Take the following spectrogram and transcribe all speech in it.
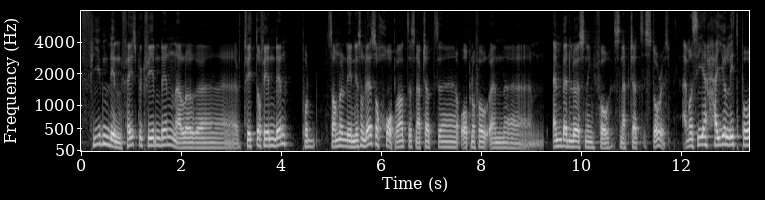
feeden din, Facebook-feeden din eller Twitter-feeden din på samme linje som det, så håper jeg at Snapchat eh, åpner for en uh, embed-løsning for Snapchat Stories. Jeg må si jeg heier litt på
